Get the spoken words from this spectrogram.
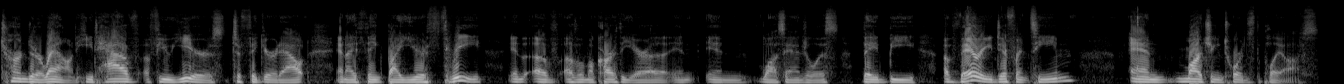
turned it around. He'd have a few years to figure it out and I think by year 3 in of, of a McCarthy era in in Los Angeles, they'd be a very different team and marching towards the playoffs.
